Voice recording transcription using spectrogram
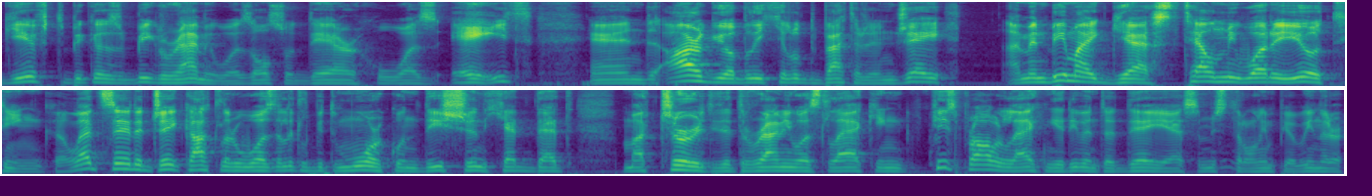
gift, because Big Ramy was also there, who was 8th, and arguably he looked better than Jay, I mean, be my guest, tell me what do you think. Let's say that Jay Cutler was a little bit more conditioned, had that maturity that Ramy was lacking. He's probably lacking it even today as a Mr. Olympia winner,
